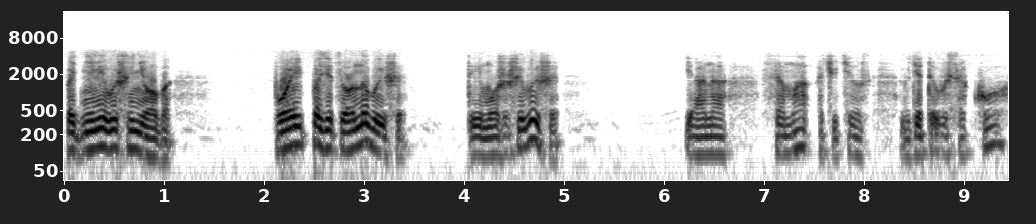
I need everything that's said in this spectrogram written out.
Подними выше неба. Пой позиционно выше. Ты можешь и выше». И она сама очутилась где-то высоко,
